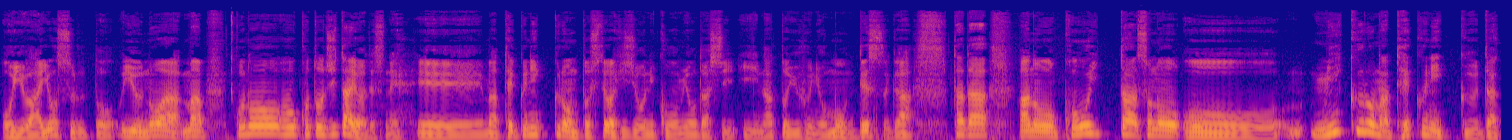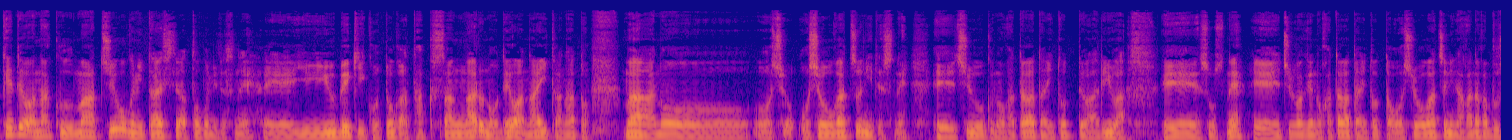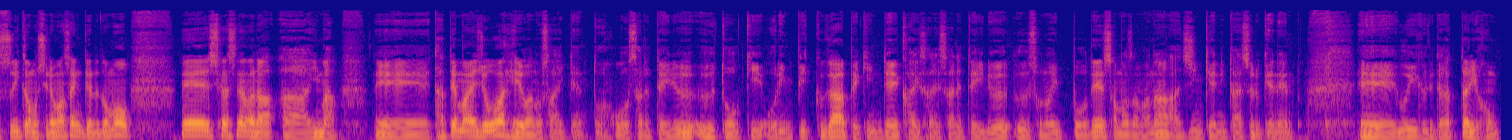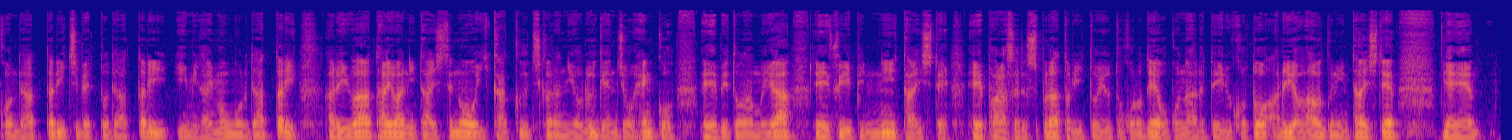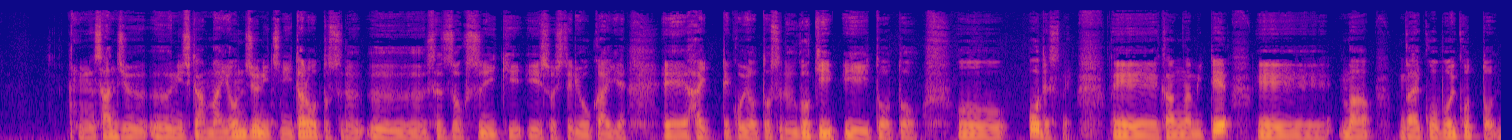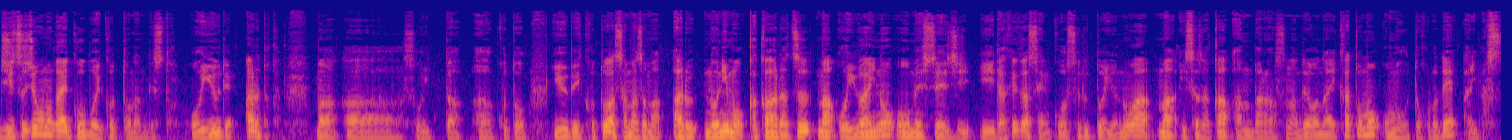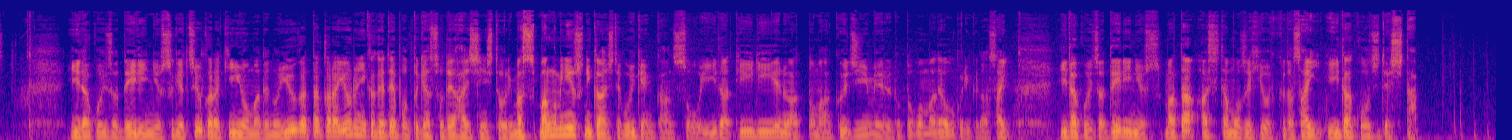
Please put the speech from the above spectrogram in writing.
お祝いをするというのは、まあ、このこと自体はですね、えー、まあ、テクニック論としては非常に巧妙だし、いいなというふうに思うんですが、ただ、あの、こういったったそのミクロなテクニックだけではなく、まあ、中国に対しては特にですね、えー、言うべきことがたくさんあるのではないかなと、まあ、あのお正月にですね、えー、中国の方々にとってはあるいは、えー、そうですね、えー、中華圏の方々にとってはお正月になかなか無粋かもしれませんけれども、えー、しかしながらあ今、えー、建前上は平和の祭典とされている冬季オリンピックが北京で開催されているその一方でさまざまな人権に対する懸念と、えー、ウイグルであったり香港であったりチベットであったり南モンゴルであったりあるいは台湾に対しての威嚇力による現状変更、えー、ベトナムや、えー、フィリピンに対して、えー、パラセルスプラトリーというところで行われていることあるいは我が国に対して、えー30日間、まあ、40日に至ろうとする接続水域そして領海へ、えー、入ってこようとする動き等々をですね、えー、鑑みて、えー、まあ、外交ボイコット、実情の外交ボイコットなんですと、お言うであるとか、まあ、あそういったこと、言うべきことは様々あるのにもかかわらず、まあ、お祝いのメッセージだけが先行するというのは、まあ、いささかアンバランスなのではないかとも思うところであります。飯田小泉デイリーニュース月曜から金曜までの夕方から夜にかけてポッドキャストで配信しております。番組ニュースに関してご意見感想飯田 TDN アットマーク Gmail.com までお送りください。飯田小泉デイリーニュース。また明日もぜひお聞きください。飯田浩二でした。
